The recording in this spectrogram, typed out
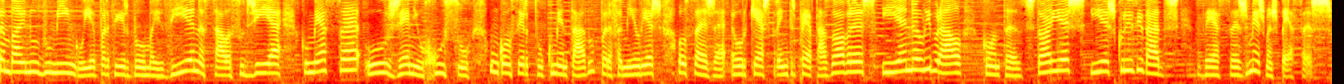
Também no domingo e a partir do meio-dia, na Sala Sudia, começa o Gênio Russo, um concerto comentado para famílias, ou seja, a orquestra interpreta as obras e Ana Liberal conta as histórias e as curiosidades dessas mesmas peças.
